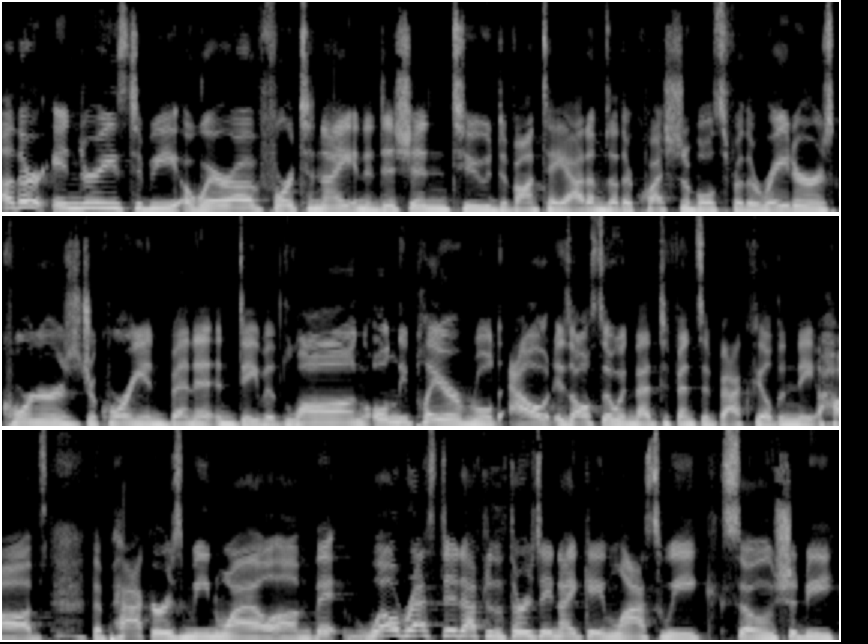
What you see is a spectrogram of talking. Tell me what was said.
Other injuries to be aware of for tonight, in addition to Davante Adams, other questionables for the Raiders, corners Jakorian Bennett and David Long. Only player ruled out is also in that defensive backfield and Nate Hobbs. The Packers, meanwhile, um, they well rested after the Thursday night game last week, so should be,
